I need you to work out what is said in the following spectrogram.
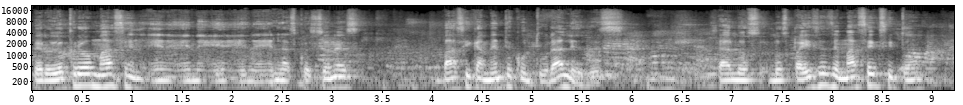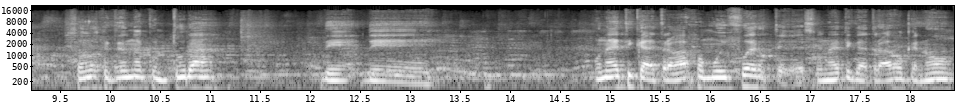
pero yo creo más en, en, en, en las cuestiones básicamente culturales. O sea, los, los, países de más éxito son los que tienen una cultura de, de, una ética de trabajo muy fuerte, es una ética de trabajo que no,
